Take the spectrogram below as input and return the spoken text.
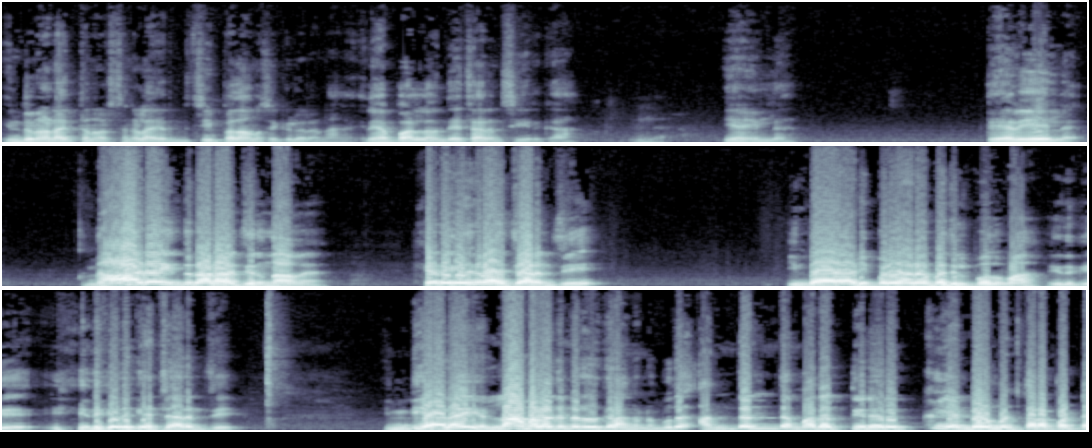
இந்து நாடா இத்தனை வருஷங்களா இருந்துச்சு? இப்பதான் அவங்க செக்குலர் ஆனாங்க. நேபாளில் வந்து ஹெச்ஆர்என்சி இருக்கா? இல்ல. ஏன் இல்ல? தேவையே இல்ல. நாடே இந்து நாடா வச்சிருந்தான் அவன். எனக்கு எதுக்குடா ஹெச்ஆர்என்சி இந்த அடிப்படையான பதில் போதுமா? இதுக்கு இதுக்கு எதுக்கு ஹெச்ஆர்என்சி இந்தியால எல்லா மதத்தினரும் இருக்கிறாங்கன்னும் போது அந்தந்த மதத்தினருக்கு என்டோன்மெண்ட் தரப்பட்ட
